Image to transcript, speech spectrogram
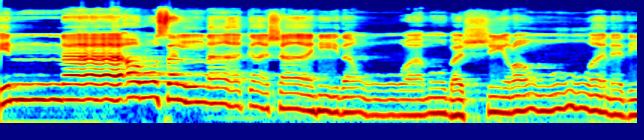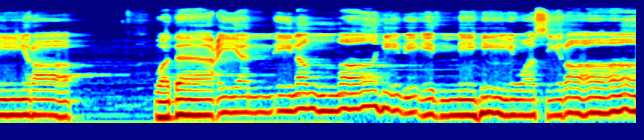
إنا أرسلناك شاهدا ومبشرا ونذيرا وداعيا إلى الله بإذنه وسراجا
